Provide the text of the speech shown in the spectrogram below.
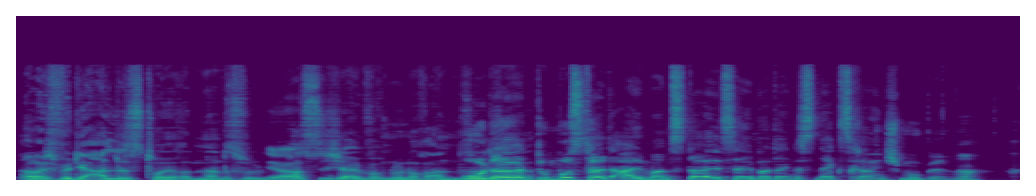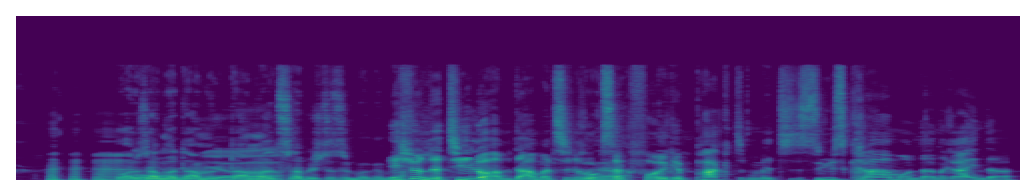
Aber es wird ja alles teurer, ne? Das Ja. passt sich ja einfach nur noch an. Oder du musst halt Allmann-Style selber deine Snacks reinschmuggeln, ne? Boah, das haben wir Oh, dam ja. damals habe ich das immer gemacht. Ich und der Tilo haben damals den Rucksack Ja. vollgepackt mit Süßkram und dann rein da.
